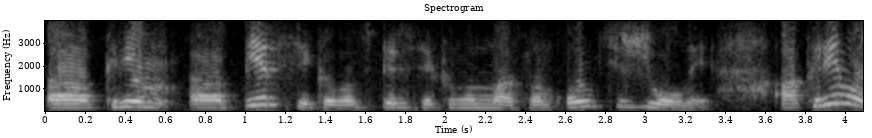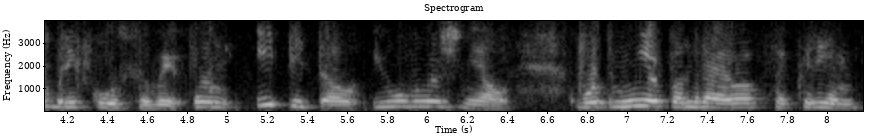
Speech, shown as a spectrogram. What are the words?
э, крем э, персиковый с персиковым маслом, он тяжелый, а крем абрикосовый, он и питал, и увлажнял. Вот мне понравился крем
